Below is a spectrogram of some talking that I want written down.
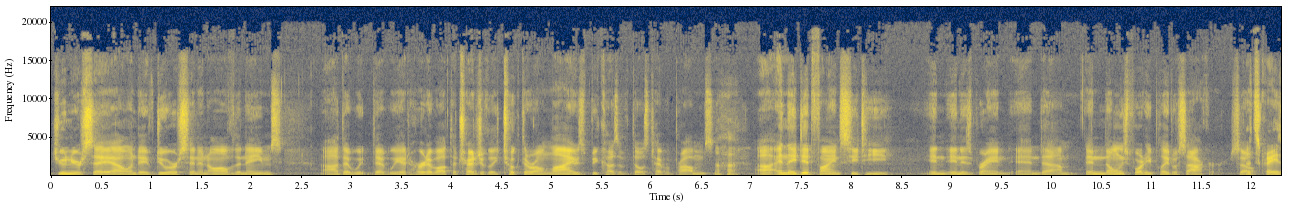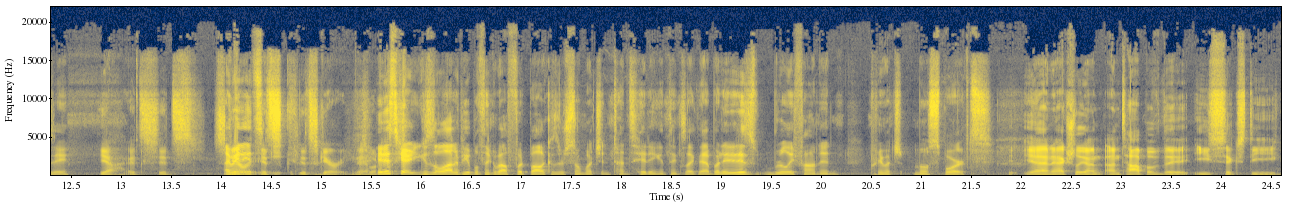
Junior Seau and Dave Duerson and all of the names uh, that, we, that we had heard about that tragically took their own lives because of those type of problems. Uh-huh. Uh, and they did find CTE in, in his brain. And, um, and the only sport he played was soccer. So That's crazy. yeah, it's, it's I scary. mean, it's, it's- it's, scary. Yeah. what It is scary because a lot of people think about football because there's so much intense hitting and things like that, but it is really found in pretty much most sports. Yeah, and actually, on, on top of the E60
